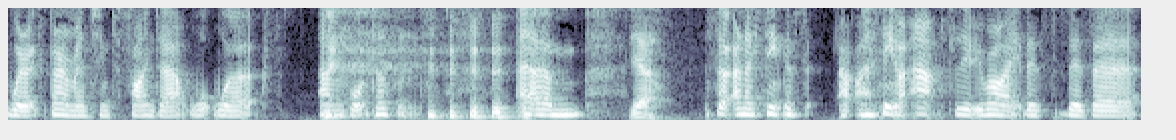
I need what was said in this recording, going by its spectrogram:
we're experimenting to find out what works and what doesn't. Um, yeah. So and i think there's i think you're absolutely right. There's there's a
